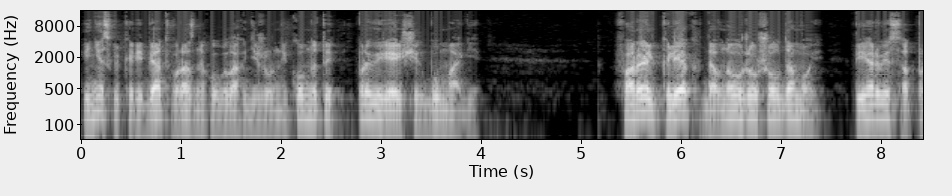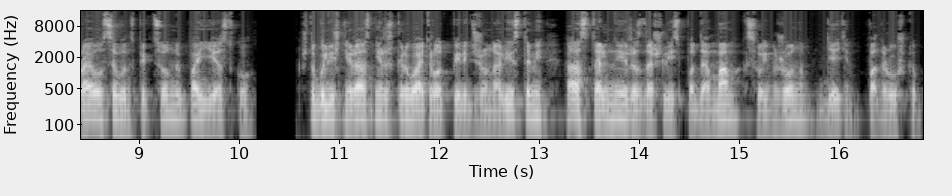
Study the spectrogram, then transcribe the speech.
и несколько ребят в разных углах дежурной комнаты, проверяющих бумаги. Форель Клек давно уже ушел домой. Первис отправился в инспекционную поездку, чтобы лишний раз не раскрывать рот перед журналистами, а остальные разошлись по домам к своим женам, детям, подружкам,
